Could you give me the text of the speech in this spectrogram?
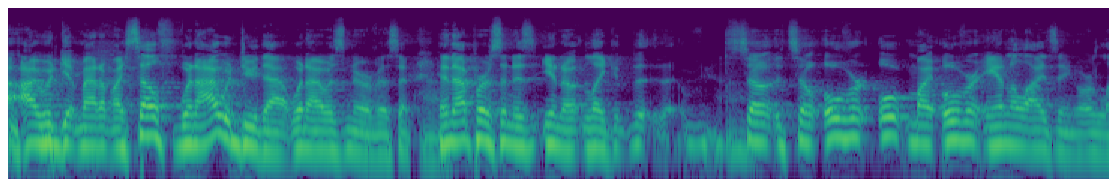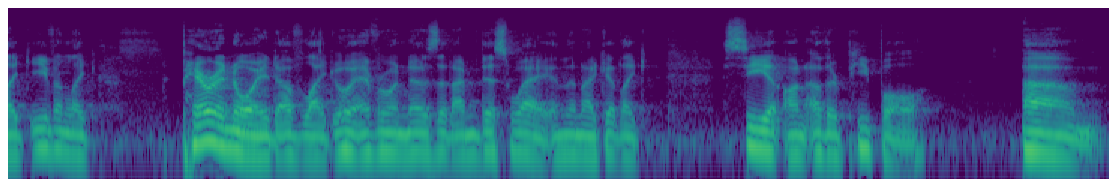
I would get mad at myself when I would do that when I was nervous. And, and that person is you know like the, so so over oh, my over analyzing or like even like paranoid of like oh everyone knows that I'm this way and then I could like see it on other people. Um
